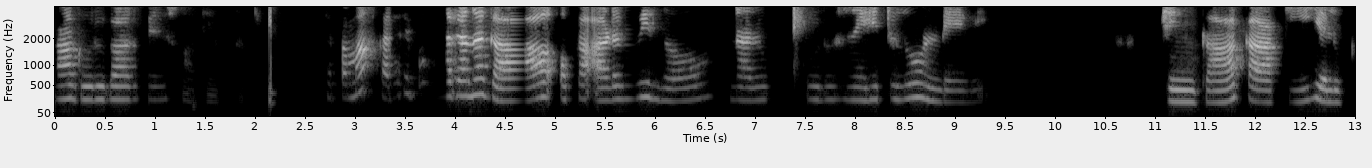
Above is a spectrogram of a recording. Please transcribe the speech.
నా గురుగారు పేరు స్వాతి. చెప్పమ్మా కథ చెప్పు. అనగా ఒక అడవిలో నలుగురు స్నేహితులు ఉండేవి. జింక కాకి ఎలుక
